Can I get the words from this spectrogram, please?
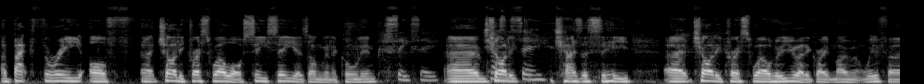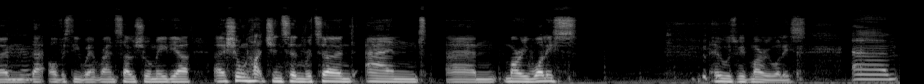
a back three of uh, Charlie Cresswell, or CC as I'm going to call him. CC. Um, Charlie C. Chazza C. Uh, Charlie Cresswell, who you had a great moment with, um, that obviously went around social media. Uh, Shaun Hutchinson returned, and um, Murray Wallace. Who was with Murray Wallace? Um,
